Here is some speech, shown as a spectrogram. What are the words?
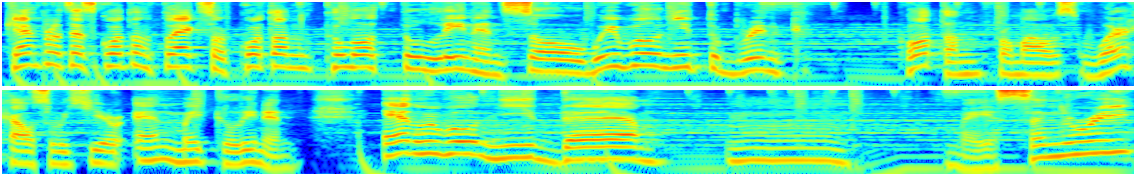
Can process cotton flax or cotton cloth to linen, so we will need to bring cotton from our warehouse over here and make linen. And we will need the mm, masonry.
